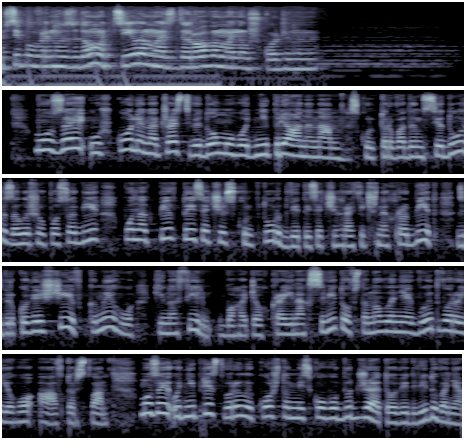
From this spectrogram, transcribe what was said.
Всі повернулися додому цілими, здоровими, неушкодженими. Музей у школі на честь відомого дніпрянина. Скульптор Вадим Сідур залишив по собі понад пів тисячі скульптур, дві тисячі графічних робіт, збірковіщів, книгу, кінофільм. У багатьох країнах світу встановлені витвори його авторства. Музей у Дніпрі створили коштом міського бюджету. Відвідування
